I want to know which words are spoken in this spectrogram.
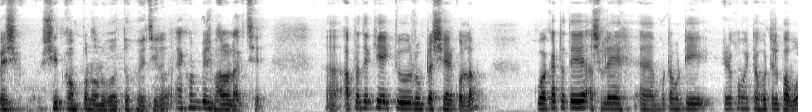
বেশ শীত কম্পন অনুভূত হয়েছিল, এখন বেশ ভালো লাগছে। আপনাদেরকে একটু রুমটা শেয়ার করলাম। কুয়াকাটাতে আসলে মোটামুটি এরকম একটা হোটেল পাবো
